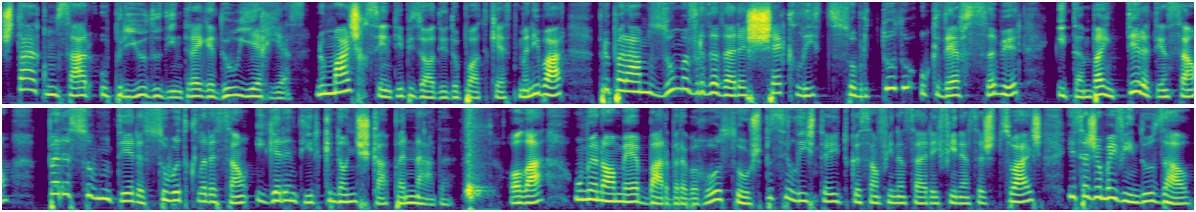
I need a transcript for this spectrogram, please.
Está a começar o período de entrega do IRS. No mais recente episódio do podcast Manibar, preparámos uma verdadeira checklist sobre tudo o que deve saber e também ter atenção para submeter a sua declaração e garantir que não lhe escapa nada. Olá, o meu nome é Bárbara Barroso, sou especialista em educação financeira e finanças pessoais e sejam bem-vindos ao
